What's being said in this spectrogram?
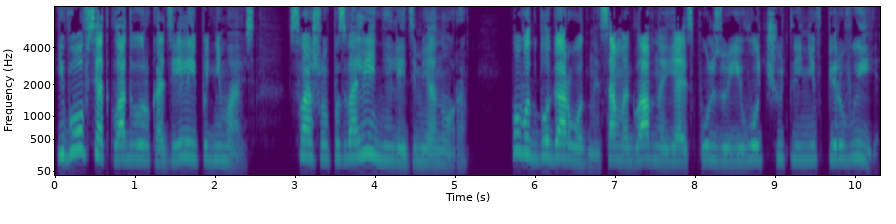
и вовсе откладываю рукоделие и поднимаюсь. С вашего позволения, леди Мианора. Повод благородный, самое главное, я использую его чуть ли не впервые.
